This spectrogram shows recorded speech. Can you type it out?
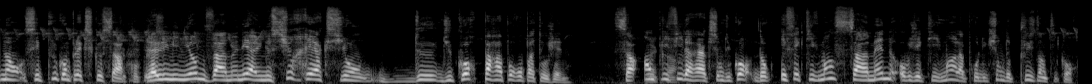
Non, c'est plus complexe que ça. L'aluminium va amener à une surréaction de, du corps par rapport au pathogène. Ça amplifie la réaction du corps. Donc, effectivement, ça amène objectivement à la production de plus d'anticorps.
